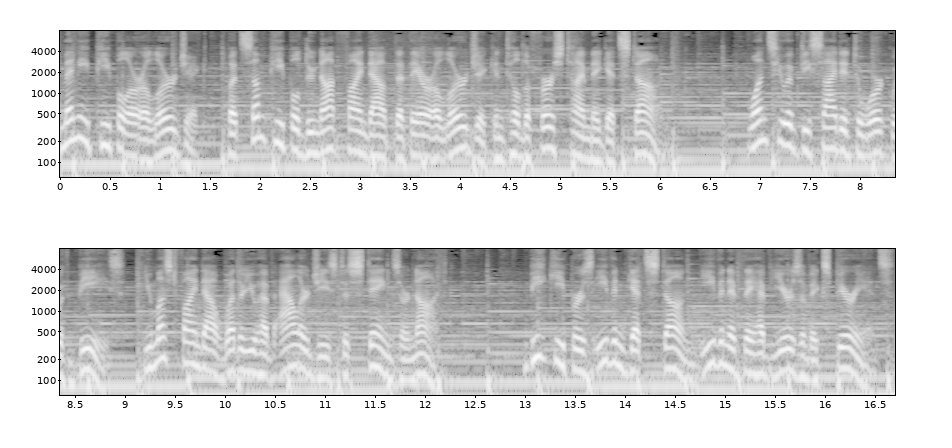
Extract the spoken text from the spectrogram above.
Many people are allergic, but some people do not find out that they are allergic until the first time they get stung. Once you have decided to work with bees, you must find out whether you have allergies to stings or not. Beekeepers even get stung even if they have years of experience.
